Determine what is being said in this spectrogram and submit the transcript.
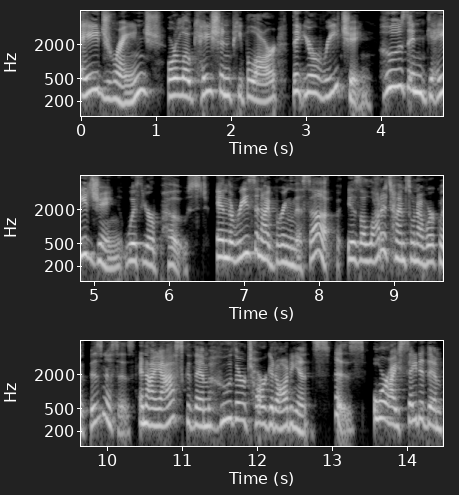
age range or location people are that you're reaching, who's engaging with your post. And the reason I bring this up is a lot of times when I work with businesses and I ask them who their target audience is, or I say to them,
